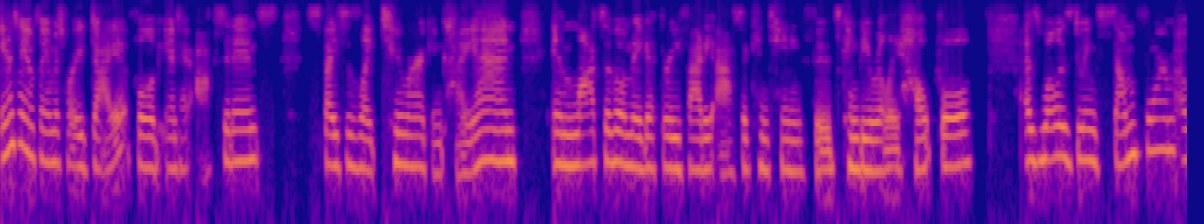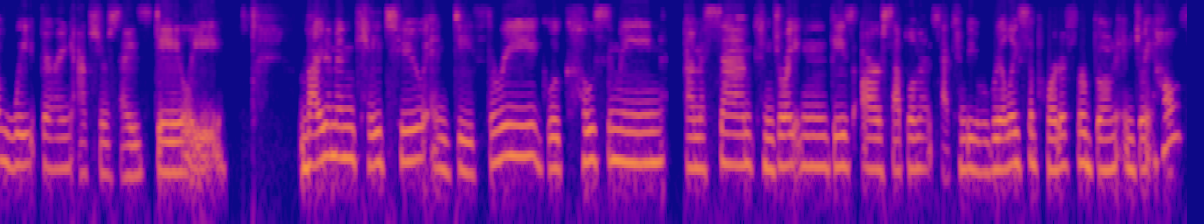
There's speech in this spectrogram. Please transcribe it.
anti-inflammatory diet full of antioxidants, spices like turmeric and cayenne, and lots of omega-3 fatty acid containing foods can be really helpful, as well as doing some form of weight-bearing exercise daily. Vitamin K2 and D3, glucosamine, MSM, chondroitin, these are supplements that can be really supportive for bone and joint health.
